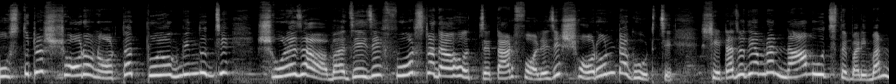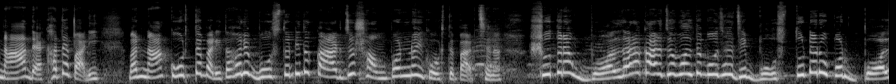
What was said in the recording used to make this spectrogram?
বস্তুটার স্মরণ, অর্থাৎ প্রয়োগবিন্দুর যে সরে যাওয়া বা যে যে ফোর্সটা দেওয়া হচ্ছে, তার ফলে যে স্মরণটা ঘটছে, সেটা যদি আমরা না বুঝতে পারি বা না দেখাতে পারি বা না করতে পারি, তাহলে বস্তুটি তো কার্য সম্পন্নই করতে পারছে না। সুতরাং বল দ্বারা কার্য বলতে বোঝায় যে বস্তুটার উপর বল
